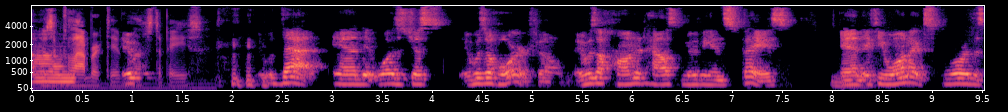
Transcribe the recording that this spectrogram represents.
It was a Um, collaborative it- masterpiece. that and it was just it was a horror film. It was a haunted house movie in space. And if you want to explore the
